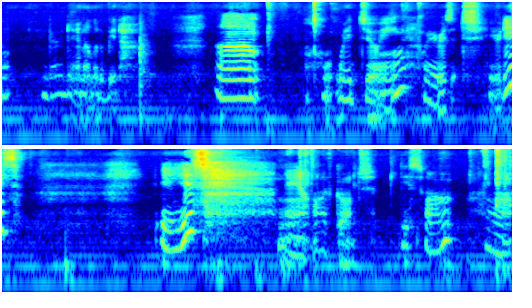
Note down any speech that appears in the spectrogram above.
oh, go down a little bit. Um, what we're doing, where is it? Here it is. Is now I've got this one. Oh.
